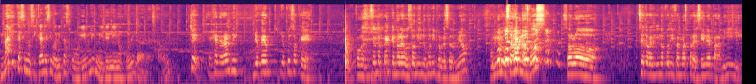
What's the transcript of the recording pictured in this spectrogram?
mágicas y musicales y bonitas como Ghibli, miren Nino Kuni, la verdad está bonito. Sí, en general, yo, creo- yo pienso que, con excepción de Pen, que no le gustó Nino Kuni porque se durmió, a mí me gustaron las dos, solo siento que el Nino Kuni fue más predecible para mí y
